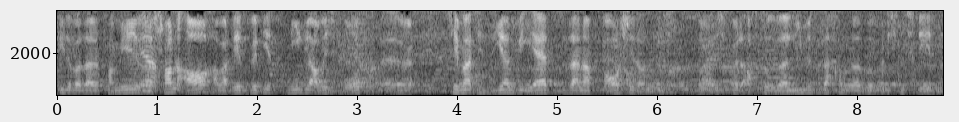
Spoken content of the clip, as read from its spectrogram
viel über seine Familie, ja. oder schon auch, aber wird jetzt nie, glaube ich, groß äh, thematisieren, wie er jetzt zu seiner Frau steht und ich so, ich würde auch so über Liebessachen oder so würde ich nicht reden.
